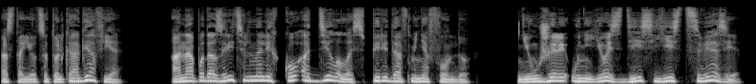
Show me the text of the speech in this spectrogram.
Остается только Агафья. Она подозрительно легко отделалась, передав меня фонду. Неужели у нее здесь есть связи?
